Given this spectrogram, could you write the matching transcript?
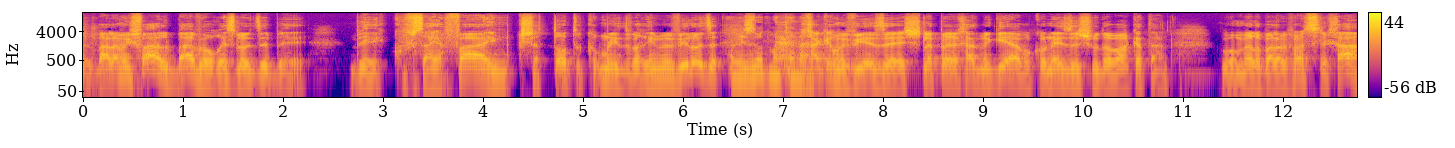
ובעל המפעל בא ואורז לו את זה ב... בקופסה יפה עם קשתות וכל מיני דברים, מביא לו את זה. אריזות מתנה. אחר כך מביא איזה שלפר אחד מגיע והוא קונה איזשהו דבר קטן. והוא אומר לבעל המפעל, סליחה,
